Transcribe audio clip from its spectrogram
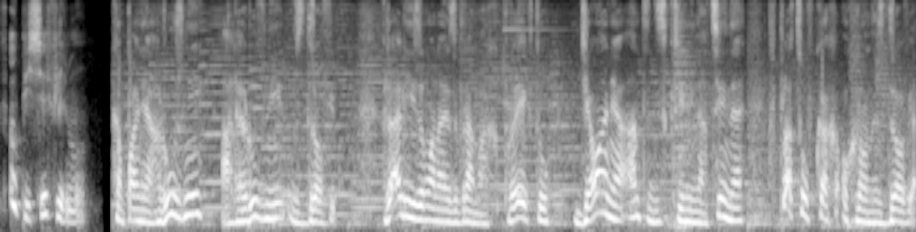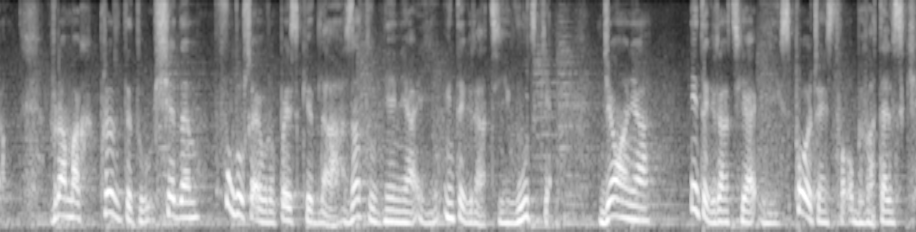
w opisie filmu. Kampania Różni, ale równi w zdrowiu. Realizowana jest w ramach projektu Działania antydyskryminacyjne w placówkach ochrony zdrowia w ramach priorytetu 7 Fundusze Europejskie dla Zatrudnienia i Integracji w Łódzkiem. Działania, integracja i społeczeństwo obywatelskie.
